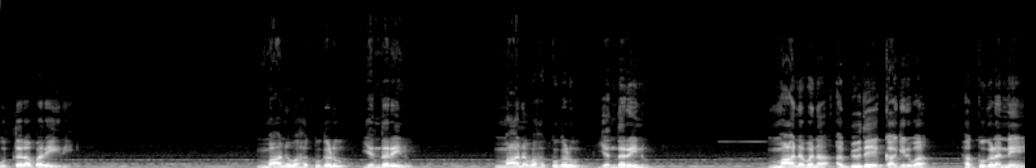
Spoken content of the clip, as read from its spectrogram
ಉತ್ತರ ಬರೆಯಿರಿ. ಮಾನವ ಹಕ್ಕುಗಳು ಎಂದರೇನು? ಮಾನವ ಹಕ್ಕುಗಳು ಎಂದರೇನು? ಮಾನವನ ಅಭ್ಯುದಯಕ್ಕಾಗಿರುವ ಹಕ್ಕುಗಳನ್ನೇ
